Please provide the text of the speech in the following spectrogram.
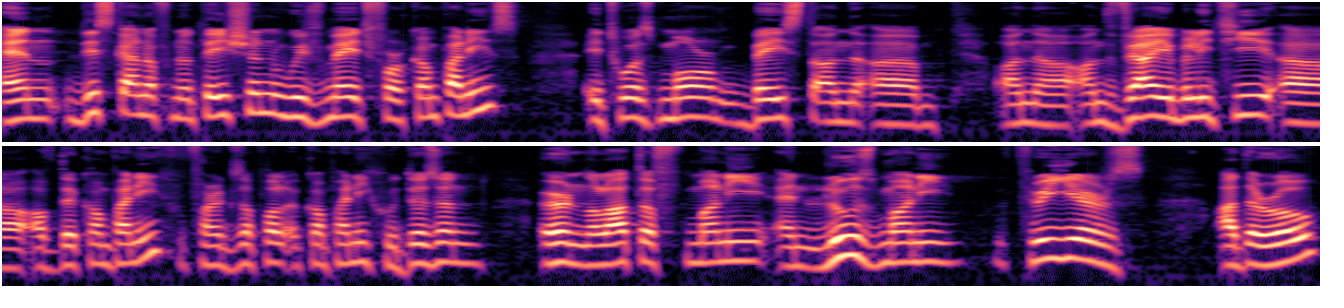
And this kind of notation we've made for companies, it was more based on, uh, on, uh, on the variability uh, of the company. For example, a company who doesn't earn a lot of money and lose money three years at a row,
